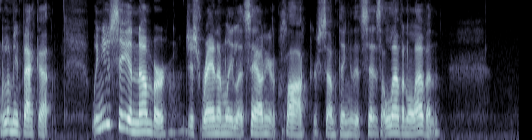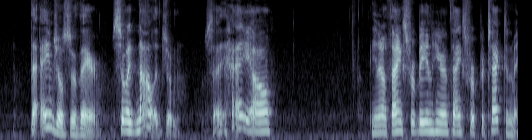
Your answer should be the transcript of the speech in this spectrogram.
well, let me back up. When you see a number just randomly, let's say on your clock or something that says 1111, the angels are there. So acknowledge them. Say, hey, y'all. You know, thanks for being here and thanks for protecting me.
